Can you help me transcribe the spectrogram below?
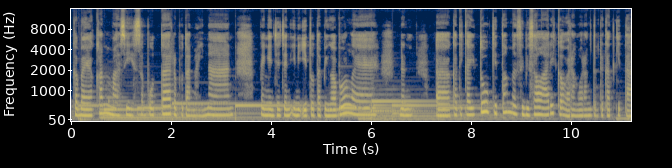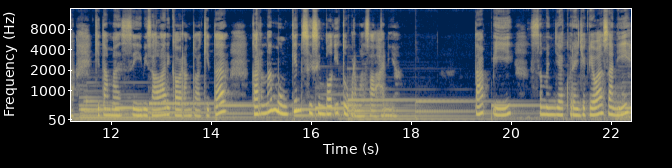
kebanyakan masih seputar rebutan mainan, pengen jajan ini itu tapi nggak boleh, dan uh, ketika itu kita masih bisa lari ke orang-orang terdekat kita, kita masih bisa lari ke orang tua kita karena mungkin sesimpel itu permasalahannya. Tapi semenjak beranjak dewasa nih,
